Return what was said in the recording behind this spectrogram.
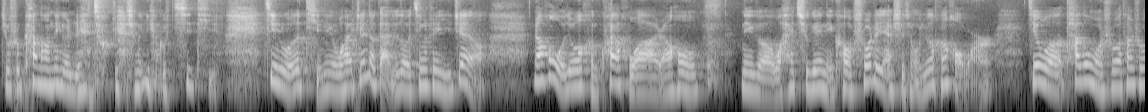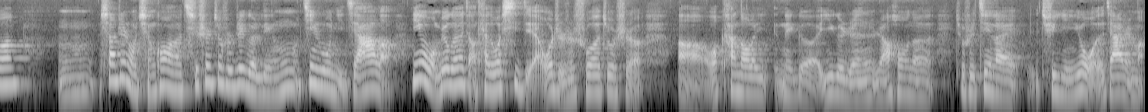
就是看到那个人就变成一股气体进入我的体内，我还真的感觉到精神一振啊。然后我就很快活啊，然后那个我还去跟尼克说这件事情，我觉得很好玩儿。结果他跟我说，他说，嗯，像这种情况呢，其实就是这个灵进入你家了。因为我没有跟他讲太多细节，我只是说，就是啊，我看到了那个一个人，然后呢，就是进来去引诱我的家人嘛。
